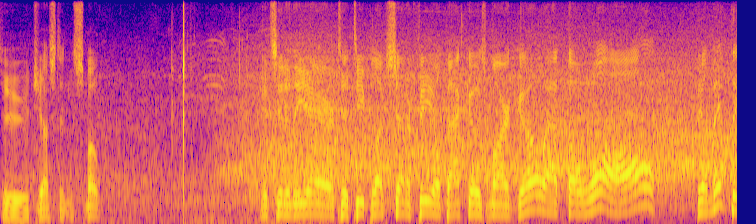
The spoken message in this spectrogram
To Justin Smoak. Hits it in the air to deep left center field. Back goes Margot at the wall. He'll make the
